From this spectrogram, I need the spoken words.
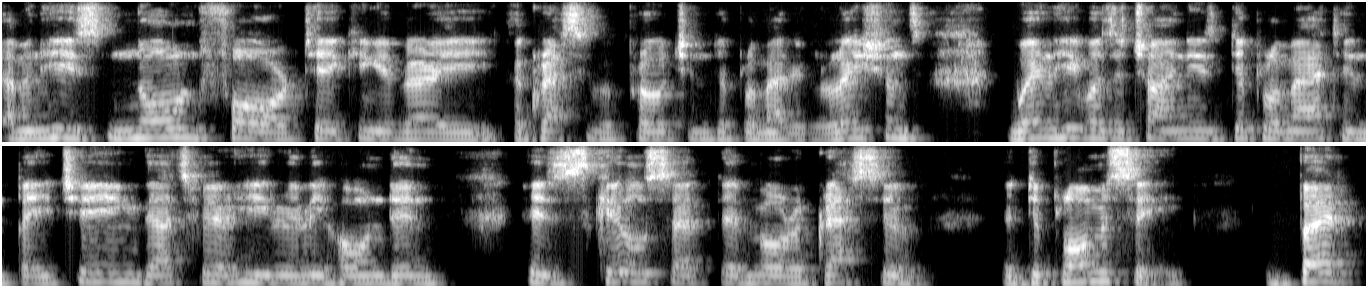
I mean, he's known for taking a very aggressive approach in diplomatic relations. When he was a Chinese diplomat in Beijing, that's where he really honed in his skills at a more aggressive diplomacy. But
